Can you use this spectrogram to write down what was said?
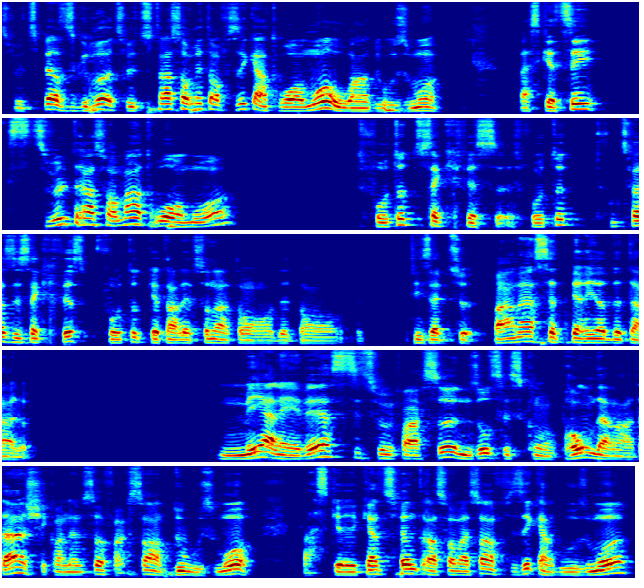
tu veux-tu perdre du gras? Tu veux-tu transformer ton physique en trois mois ou en douze mois? Parce que, tu sais, si tu veux le transformer en trois mois, faut tout sacrifice, faut tout, faut que tu fasses des sacrifices, faut tout que tu enlèves ça dans ton, de ton, tes habitudes pendant cette période de temps-là. Mais à l'inverse, si tu veux faire ça, nous autres, c'est ce qu'on prône davantage, c'est qu'on aime ça faire ça en 12 mois. Parce que quand tu fais une transformation en physique en 12 mois,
